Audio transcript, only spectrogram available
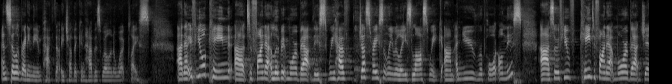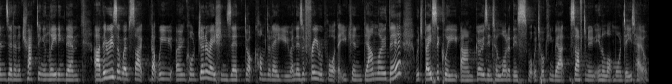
and celebrating the impact that each other can have as well in a workplace. Uh, now, if you're keen uh, to find out a little bit more about this, we have just recently released last week um, a new report on this. Uh, so, if you're keen to find out more about Gen Z and attracting and leading them, uh, there is a website that we own called generationz.com.au, and there's a free report that you can download there, which basically um, goes into a lot of this, what we're talking about this afternoon, in a lot more detail.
